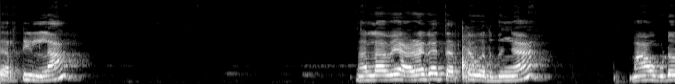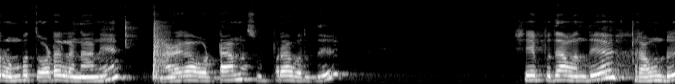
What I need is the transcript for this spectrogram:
திரட்டிடலாம். நல்லாவே அழகாக திரட்ட வருதுங்க. மாவு கூட ரொம்ப தொடலை நான். அழகாக ஒட்டாமல் சூப்பராக வருது. ஷேப்பு தான் வந்து ரவுண்டு.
